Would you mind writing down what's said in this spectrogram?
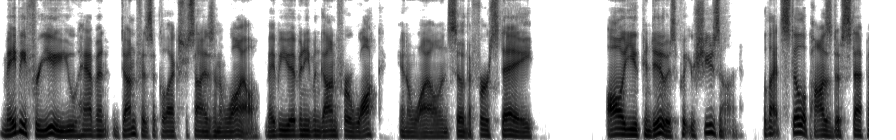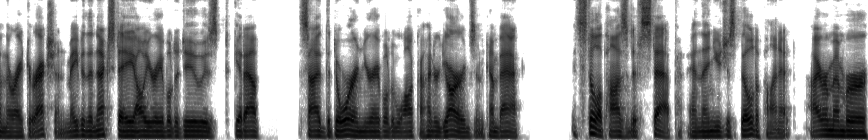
maybe for you, you haven't done physical exercise in a while. Maybe you haven't even gone for a walk in a while. And so the first day, all you can do is put your shoes on. Well, that's still a positive step in the right direction. Maybe the next day, all you're able to do is get outside the door and you're able to walk 100 yards and come back, it's still a positive step. And then you just build upon it. I remember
